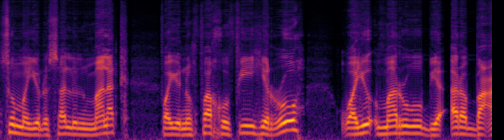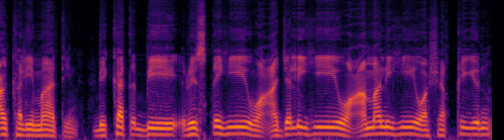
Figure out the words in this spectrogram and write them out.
thumma yursalul malak fayunfakhu fihi ruh wa yu'maru bi arba'a kalimatin. Bi katbi rizqihi wa ajalihi wa amalihi wa syaqiyyun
